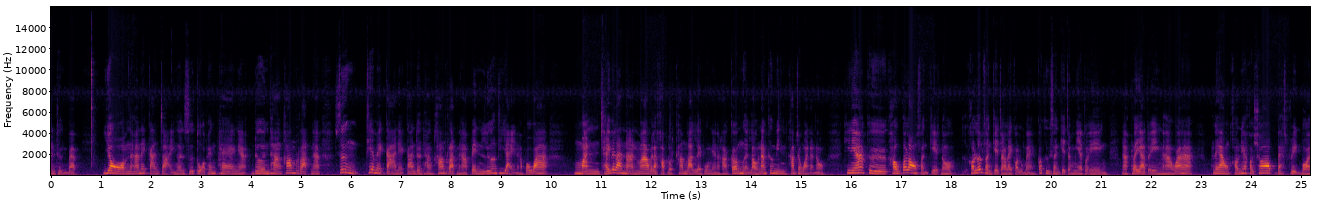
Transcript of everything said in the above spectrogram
นๆถึงแบบยอมนะคะในการจ่ายเงินซื้อตั๋วแพงๆเนี่ยเดินทางข้ามรัฐนะซึ่งที่อเมริกาเนี่ยการเดินทางข้ามรัฐนะคะเป็นเรื่องที่ใหญ่นะคะเพราะว่ามันใช้เวลานานมากเวลาขับรถข้ามรัฐอะไรพวกเนี้ยนะคะ ก็เหมือนเรานั่งเครื่องบินข้ามจังหวัดอะเนาะทีเนี้ยคือเขาก็ลองสังเกตเนาะ เขาเริ่มสังเกตจากอะไรก่อนรู้ไหมก็คือสังเกตจากเมียตัวเองนะภรรยาตัวเองนะคะว่าภรรยาของเขาเนี่ยเขาชอบ Backstreet Boy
